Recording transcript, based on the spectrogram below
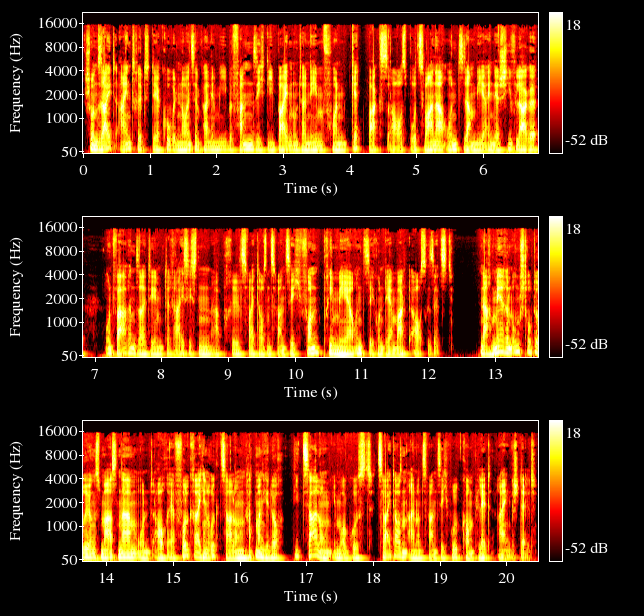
Schon seit Eintritt der Covid-19-Pandemie befanden sich die beiden Unternehmen von GetBucks aus Botswana und Sambia in der Schieflage und waren seit dem 30. April 2020 von Primär- und Sekundärmarkt ausgesetzt. Nach mehreren Umstrukturierungsmaßnahmen und auch erfolgreichen Rückzahlungen hat man jedoch die Zahlungen im August 2021 wohl komplett eingestellt.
